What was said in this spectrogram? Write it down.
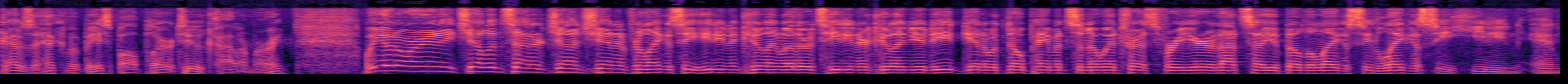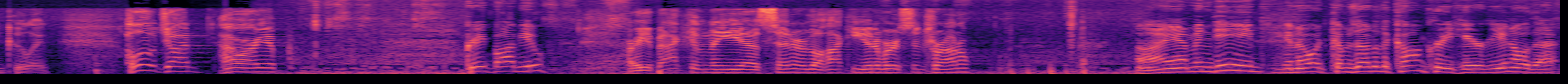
Guy was a heck of a baseball player too, Kyler Murray. We go to our NHL insider John Shannon for Legacy Heating and Cooling. Whether it's heating or cooling you need, get it with no payments and no interest for a year. That's how you build a legacy. Legacy Heating and Cooling. Hello, John. How are you? Great, Bob. You? Are you back in the uh, center of the hockey universe in Toronto? I am indeed. You know, it comes out of the concrete here. You know that.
